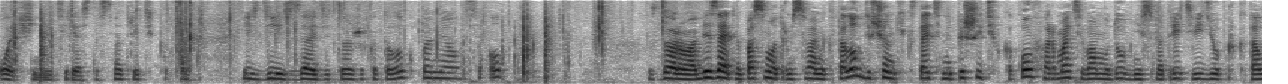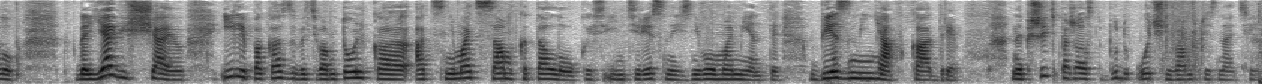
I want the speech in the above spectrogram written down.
Очень интересно. Смотрите, какой. И здесь сзади тоже каталог помялся. Оп. Здорово. Обязательно посмотрим с вами каталог. Девчонки, кстати, напишите, в каком формате вам удобнее смотреть видео про каталог. Когда я вещаю или показывать вам только отснимать сам каталог, интересные из него моменты, без меня в кадре. Напишите, пожалуйста, буду очень вам признательна.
